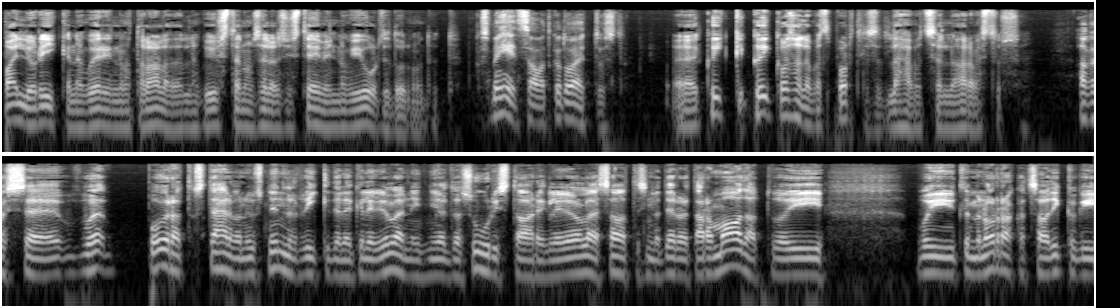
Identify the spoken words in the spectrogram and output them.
palju riike nagu erinevatel aladel nagu just tänu sellele süsteemile nagu juurde tulnud, et kas mehed saavad ka toetust? Äh, kõik, kõik osalevad sportlased lähevad selle arvestusse. aga kas see pööratakse tähelepanu just nendele riikidele, kellel ei ole neid nii-öelda suuri staare, kellel ei ole saata sinna tervet armaadat või või ütleme, norrakad saavad ikkagi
